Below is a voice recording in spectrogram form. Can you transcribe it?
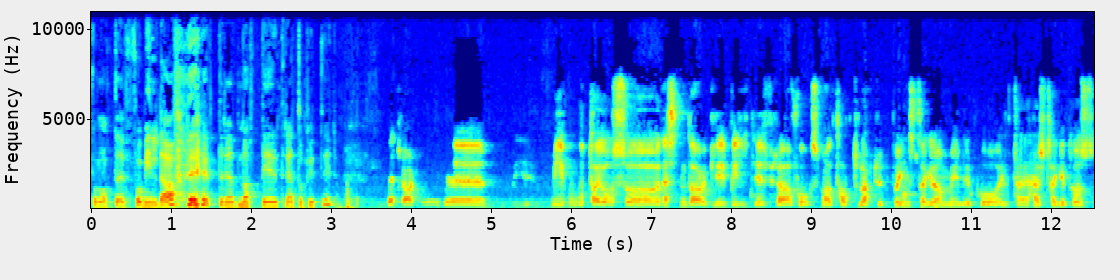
på en måte få bilde av etter en natt i tretopphytter? Det er klart. Det, vi mottar jo også nesten daglig bilder fra folk som har tatt og lagt ut på Instagram eller, på, eller hashtagget oss.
